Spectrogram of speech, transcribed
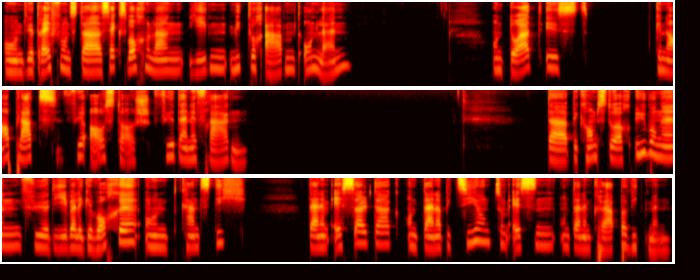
Und wir treffen uns da sechs Wochen lang jeden Mittwochabend online. Und dort ist genau Platz für Austausch, für deine Fragen. Da bekommst du auch Übungen für die jeweilige Woche und kannst dich deinem Essalltag und deiner Beziehung zum Essen und deinem Körper widmen.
